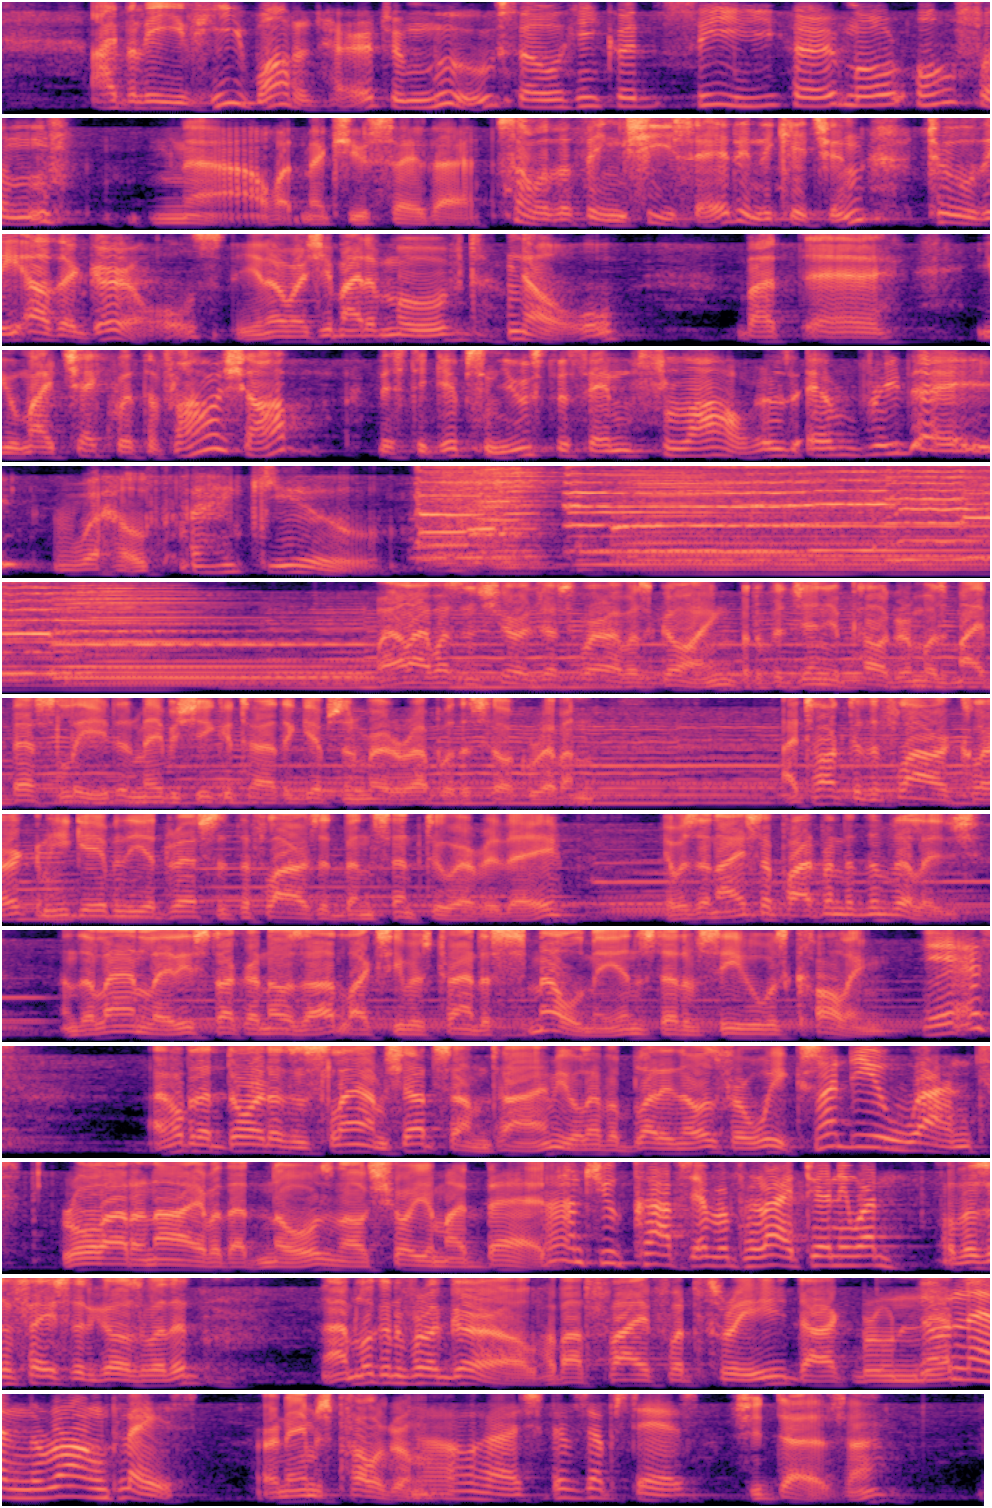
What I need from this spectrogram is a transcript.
I believe he wanted her to move so he could see her more often. Now, what makes you say that? Some of the things she said in the kitchen to the other girls. Do you know where she might have moved? No. But uh, you might check with the flower shop. Mr. Gibson used to send flowers every day. Well, thank you. Well, I wasn't sure just where I was going, but Virginia Pelgrim was my best lead, and maybe she could tie the Gibson murder up with a silk ribbon. I talked to the flower clerk, and he gave me the address that the flowers had been sent to every day. It was a nice apartment in the village, and the landlady stuck her nose out like she was trying to smell me instead of see who was calling. Yes? I hope that door doesn't slam shut sometime. You'll have a bloody nose for weeks. What do you want? Roll out an eye with that nose, and I'll show you my badge. Aren't you cops ever polite to anyone? Well, there's a face that goes with it. I'm looking for a girl, about five foot three, dark brunette. In the wrong place. Her name's Pelgrim. Oh, hush. She lives upstairs. She does, huh?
